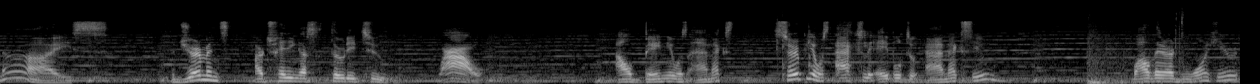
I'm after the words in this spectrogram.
Nice. The Germans are trading us 32. Wow. Albania was annexed. Serbia was actually able to annex you while they're at war here.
